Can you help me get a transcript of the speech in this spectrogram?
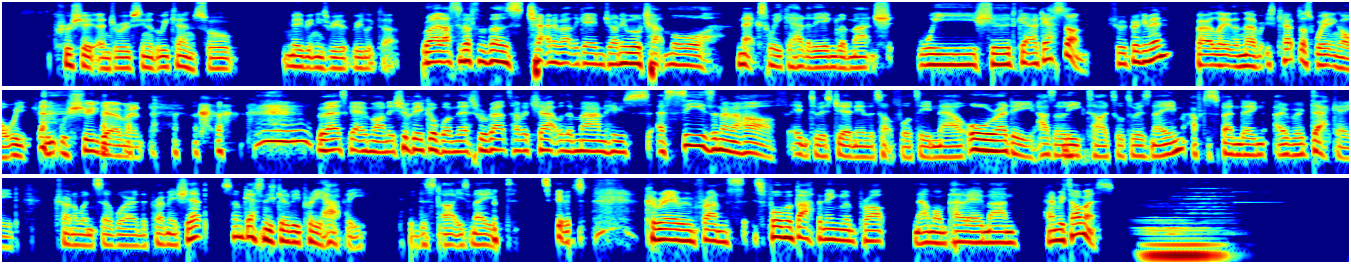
cruciate injury we've seen at the weekend. So maybe it needs be re-looked at. Right, that's enough of us chatting about the game, Johnny. We'll chat more next week ahead of the England match. We should get our guest on. Should we bring him in? Better late than never. He's kept us waiting all week. We, we should get him in. Let's get him on. It should be a good one. This we're about to have a chat with a man who's a season and a half into his journey in the top 14 now. Already has a league title to his name after spending over a decade trying to win silverware in the Premiership. So I'm guessing he's going to be pretty happy with the start he's made to his career in France. His former Bath and England prop, now Montpellier man, Henry Thomas.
